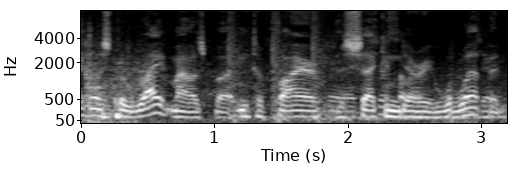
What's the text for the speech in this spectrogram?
Press the right mouse button to fire the secondary weapon.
